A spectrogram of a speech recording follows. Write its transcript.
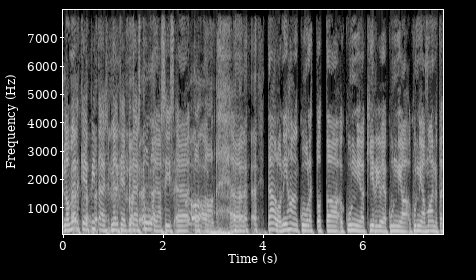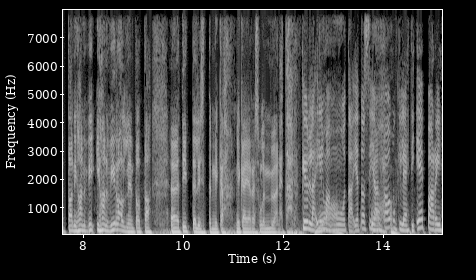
No melkein pitäisi melkein pitäis tulla ja siis äh, tota, äh, täällä on ihan kuule tota, kunnia kirjoja, kunnia, kunnia mainita. Tämä on ihan, vi, ihan virallinen tota, äh, titteli sitten, mikä, mikä Jere sulle myönnetään. Kyllä, ilman muuta. Ja tosiaan wow. kaupunkilehti Epari,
